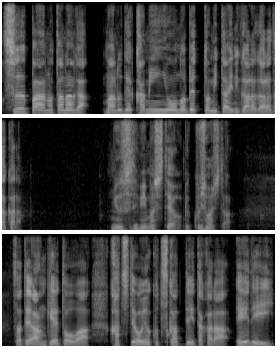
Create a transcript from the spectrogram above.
スーパーの棚がまるで仮眠用のベッドみたいにガラガラだから。ニュースで見ましたよ。びっくりしました。さてアンケートはかつてをよく使っていたから A でいい？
